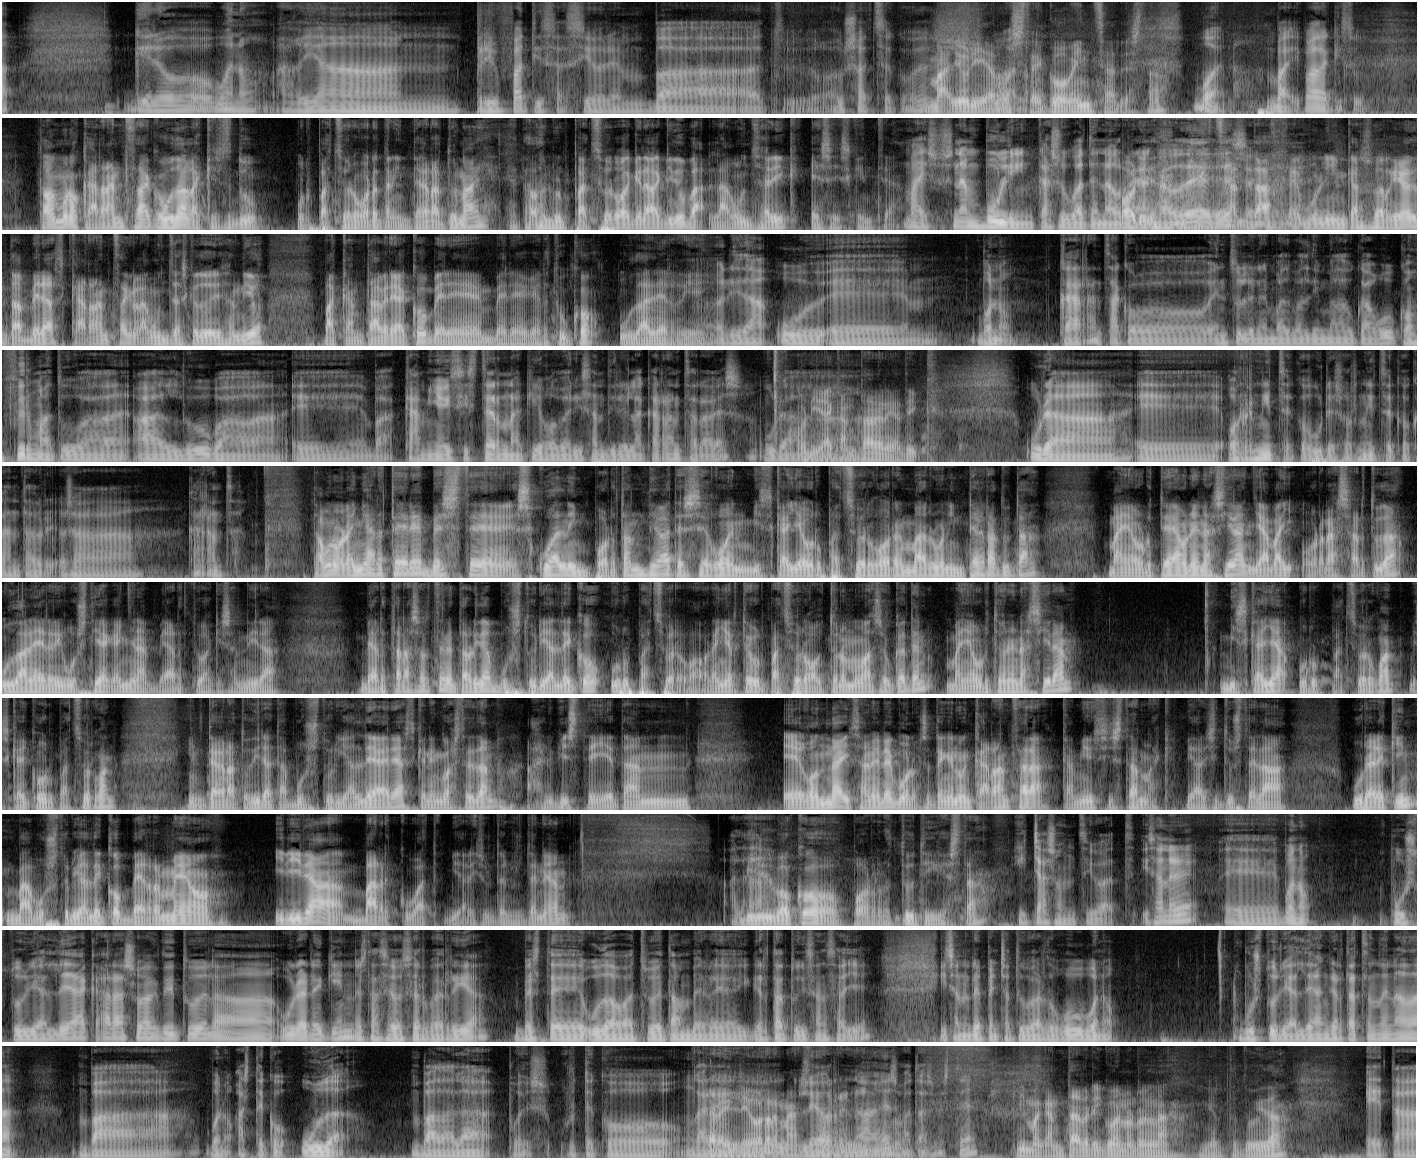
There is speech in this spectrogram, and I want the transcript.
gero, bueno, agian privatizazioaren bat gauzatzeko, ez? Bai, hori errazteko behintzat, ez da? Bueno, bai, badakizu. Eta bueno, karrantzako udalak ez du urpatzuero horretan integratu nahi, eta da urpatzueroak erabaki du ba, laguntzarik ez eizkintzea. Bai, zuzenean bullying kasu baten aurrean gaude, ez? txantaje, bullying kasu argi bat, eta beraz, karrantzak laguntza eskatu izan dio, ba, kantabreako bere, bere gertuko udalerriei. Hori da, u, e, bueno, karrantzako entzuleren bat baldin badaukagu, konfirmatu aldu, ba, e, ba, kamioi zisternak igo behar izan direla karrantzara, bez? Ura, Hori da, kantabreatik. Ura e, ornitzeko, urez ornitzeko kantabri, oza, karrantza. Eta bueno, orain arte ere beste eskualde importante bat ez zegoen Bizkaia urpatzuergo horren barruan integratuta, baina urtea honen hasieran ja bai horra sartu da, udalerri guztiak gainera behartuak izan dira behartara sartzen, eta hori da busturialdeko urpatzuergoa. Orain arte urpatzuergo autonomo bat zeukaten, baina urte honen hasieran Bizkaia urpatzuergoan, Bizkaiko urpatzuergoan integratu dira eta busturialdea ere azkenengo astetan albisteietan egonda izan ere, bueno, zaten genuen karrantzara, kamioi zisternak, bihar zituztela urarekin, ba, busturialdeko bermeo irira barku bat bihar zuten zutenean, Ala, Bilboko portutik, ezta? itxasontzi bat. Izan ere, e, bueno, pusturialdeak arazoak dituela urarekin, ez da zeo zer berria, beste uda batzuetan berri gertatu izan zaie. Izan ere, pentsatu behar dugu, bueno, busturialdean gertatzen dena da, ba, bueno, azteko uda badala, pues, urteko garai lehorrena, lehorrena, ez, bataz beste. Klima kantabrikoan horrela gertatu da. Eta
